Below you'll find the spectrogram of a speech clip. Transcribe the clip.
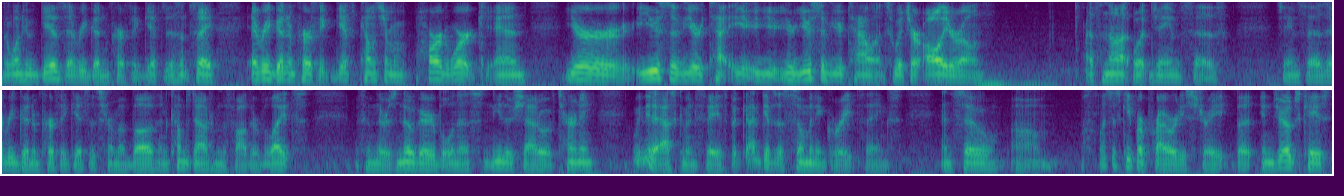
the one who gives every good and perfect gift. It doesn't say every good and perfect gift comes from hard work and your use of your your use of your talents, which are all your own. That's not what James says. James says every good and perfect gift is from above and comes down from the Father of lights, with whom there is no variableness, neither shadow of turning. We need to ask Him in faith, but God gives us so many great things. And so um, let's just keep our priorities straight. But in Job's case,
